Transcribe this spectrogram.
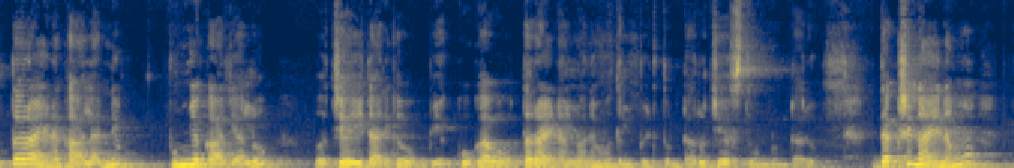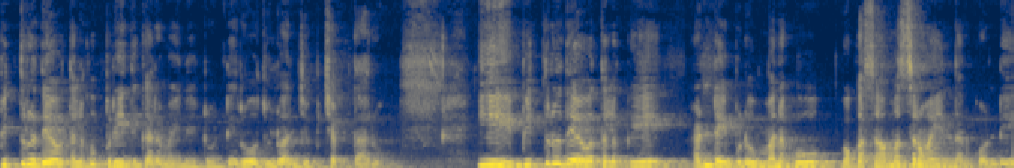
ఉత్తరాయణ కాలాన్ని పుణ్యకార్యాలు చేయటానికి ఎక్కువగా ఉత్తరాయణంలోనే మొదలు పెడుతుంటారు చేస్తూ ఉంటుంటారు దక్షిణాయనము పితృదేవతలకు ప్రీతికరమైనటువంటి రోజులు అని చెప్పి చెప్తారు. ఈ పితృదేవతలకి అంటే ఇప్పుడు మనకు ఒక సంవత్సరం అయిందనుకోండి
